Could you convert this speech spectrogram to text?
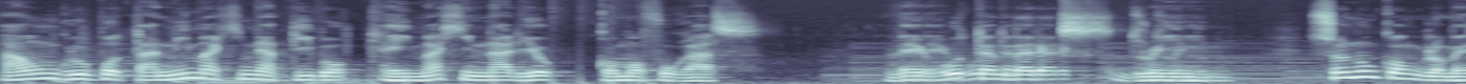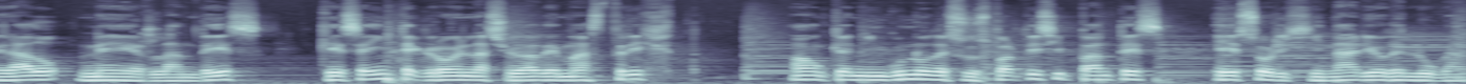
a un grupo tan imaginativo e imaginario como Fugaz. The Gutenberg's Dream son un conglomerado neerlandés que se integró en la ciudad de Maastricht, aunque ninguno de sus participantes es originario del lugar.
